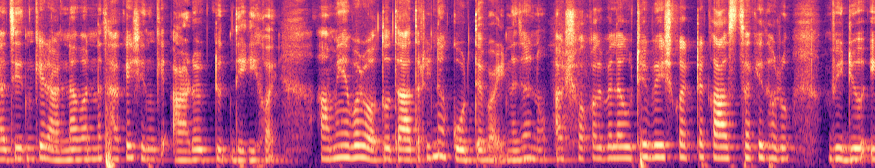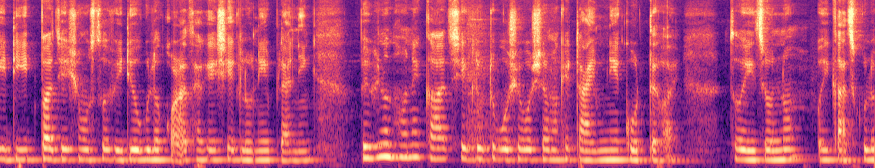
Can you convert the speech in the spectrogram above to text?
আর যেদিনকে রান্নাবান্না থাকে সেদিনকে আরও একটু দেরি হয়। আমি আবার অত তাড়াতাড়ি না করতে পারি না, জানো? আর সকালবেলা উঠে বেশ কয়েকটা কাজ থাকে, ধরো ভিডিও এডিট বা যে সমস্ত ভিডিওগুলো করা থাকে সেগুলো নিয়ে প্ল্যানিং বিভিন্ন ধরনের কাজ সেগুলো একটু বসে বসে আমাকে টাইম নিয়ে করতে হয়। তো এই জন্য ওই কাজগুলো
